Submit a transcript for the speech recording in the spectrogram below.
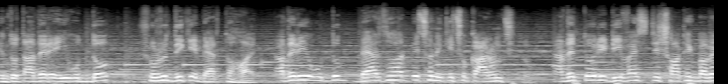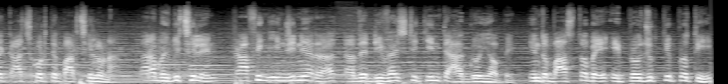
কিন্তু তাদের এই উদ্যোগ শুরুর দিকে ব্যর্থ হয়। তাদের এই উদ্যোগ ব্যর্থ হওয়ার পেছনে কিছু কারণ ছিল। তাদের তৈরি ডিভাইসটি সঠিকভাবে কাজ করতে পারছিল না। তারা ভেবেছিলেন ট্রাফিক ইঞ্জিনিয়াররা তাদের ডিভাইসটি কিনতে আগ্রহী হবে। কিন্তু বাস্তবে এই প্রযুক্তির প্রতি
